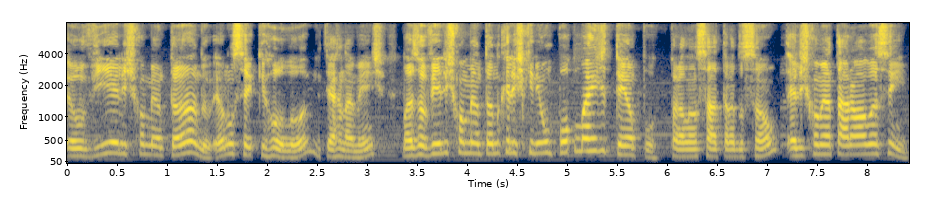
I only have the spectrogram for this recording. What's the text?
eu vi eles comentando, eu não sei o que rolou internamente, mas eu vi eles comentando que eles queriam um pouco mais de tempo para lançar a tradução. Eles comentaram algo assim:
